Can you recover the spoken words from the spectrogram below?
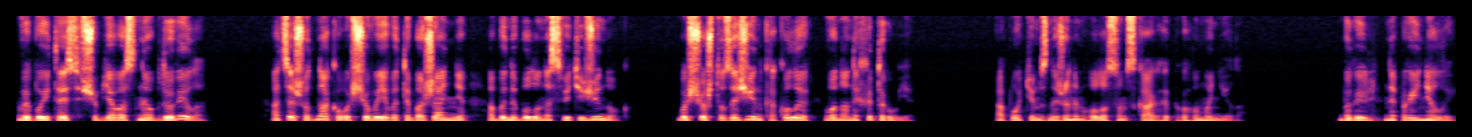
Ви боїтесь, щоб я вас не обдурила? А це ж однаково, що виявити бажання, аби не було на світі жінок. Бо що ж то за жінка, коли вона не хитрує? А потім зниженим голосом скарги прогомоніла. Бриль не прийняли.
